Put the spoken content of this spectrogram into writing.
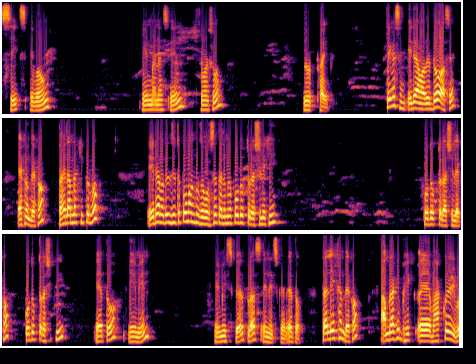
সিক্স এবং এম মাইনাস এন সমান সমান রুট ফাইভ ঠিক আছে? এটা আমাদের দেওয়া আছে। এখন দেখো, তাহলে আমরা কি করব? এটা আমাদের যেহেতু প্রমাণ করতে বলছে, তাহলে আমরা প্রদত্ত রাশি লিখি। প্রদত্ত রাশি লেখো। প্রদত্ত রাশি কি? এত M N, M square plus N square, এত। তাহলে এখানে দেখো, আমরা কি ভাগ করে নিব।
